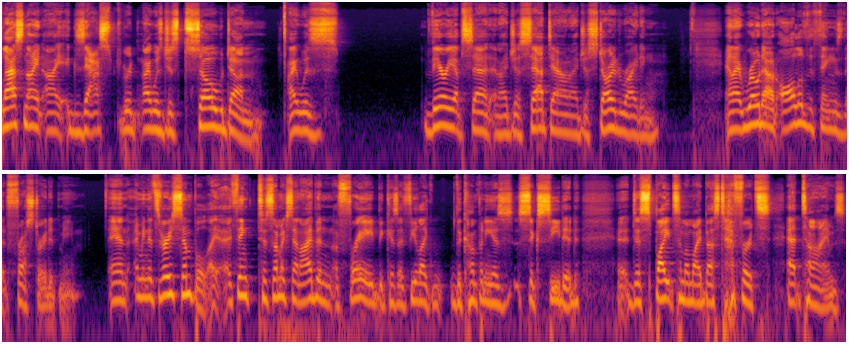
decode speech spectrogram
last night i exasperated i was just so done i was very upset and i just sat down i just started writing and i wrote out all of the things that frustrated me and I mean, it's very simple. I, I, think to some extent I've been afraid because I feel like the company has succeeded uh, despite some of my best efforts at times.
